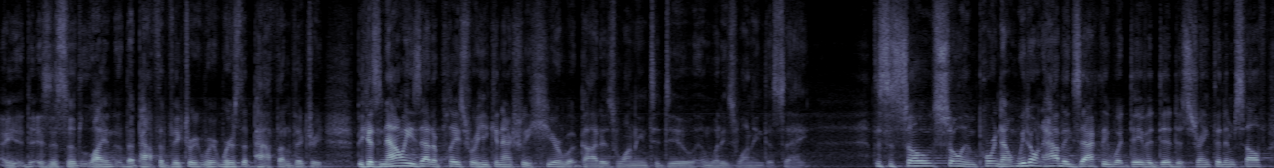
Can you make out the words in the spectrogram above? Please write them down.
Is this the line, the path of victory? Where, where's the path on victory? Because now he's at a place where he can actually hear what God is wanting to do and what he's wanting to say. This is so, so important. Now, we don't have exactly what David did to strengthen himself,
